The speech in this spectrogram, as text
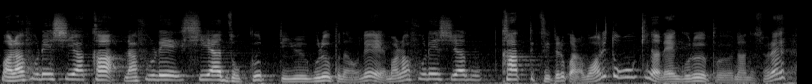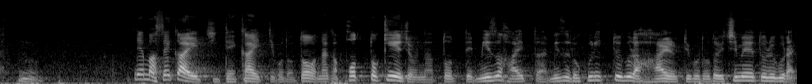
まあ、ラフレシア科ラフレシア属っていうグループなので、まあ、ラフレシア科ってついてるから割と大きなねグループなんですよね、うん。でまあ、世界一でかいっていうこととなんかポット形状になっとって水入ったら水6リットルぐらい入るっていうことと1メートルぐらい。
